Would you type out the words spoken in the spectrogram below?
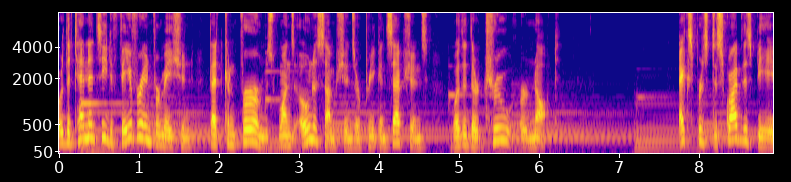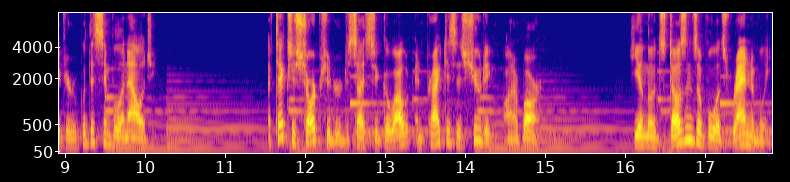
or the tendency to favor information that confirms one's own assumptions or preconceptions, whether they're true or not. Experts describe this behavior with a simple analogy. A Texas sharpshooter decides to go out and practice his shooting on a barn. He unloads dozens of bullets randomly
